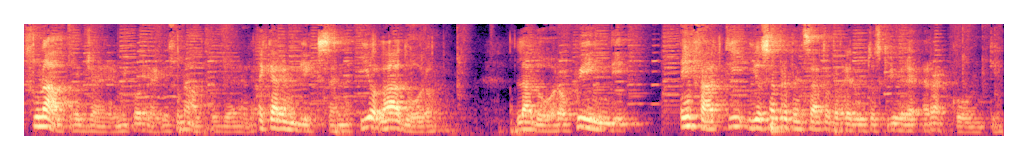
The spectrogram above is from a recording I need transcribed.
su un altro genere, mi correggo, su un altro genere, è Karen Blixen. Io la adoro, la adoro, quindi... E infatti io ho sempre pensato che avrei dovuto scrivere racconti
